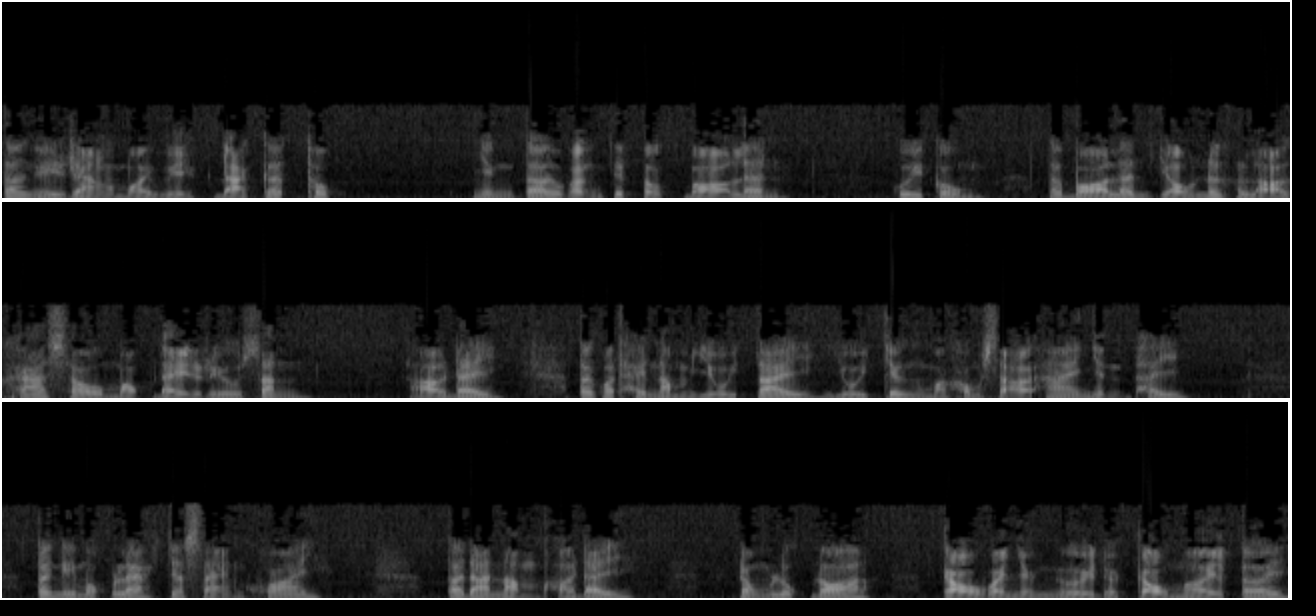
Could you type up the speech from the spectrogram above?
tớ nghĩ rằng mọi việc đã kết thúc. Nhưng tớ vẫn tiếp tục bò lên. Cuối cùng, tớ bò lên chỗ nước lở khá sâu mọc đầy rêu xanh. Ở đây, tớ có thể nằm duỗi tay, duỗi chân mà không sợ ai nhìn thấy. Tớ nghĩ một lát cho sảng khoái. Tớ đã nằm ở đấy. Trong lúc đó, cậu và những người được cậu mời tới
